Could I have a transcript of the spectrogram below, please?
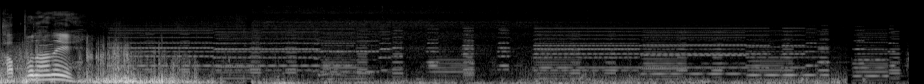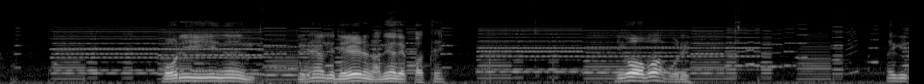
가뿐하네. 이거 봐봐 머리. 아, 이게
